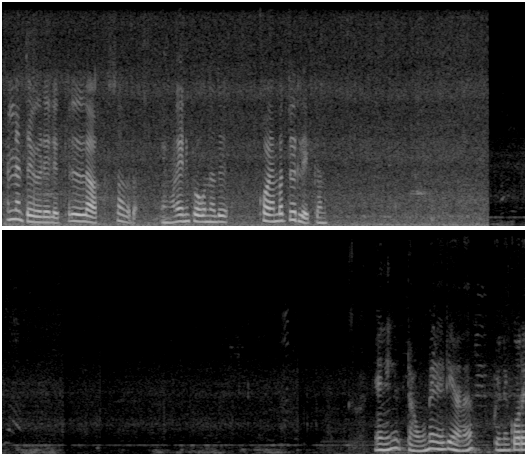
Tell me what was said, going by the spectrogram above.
ഇന്നത്തെ വീഡിയോയിലേക്ക് എല്ലാവർക്കും സ്വാഗതം. ഞങ്ങൾ ഇനി പോകുന്നത് കോയമ്പത്തൂരിലേക്കാണ്. ഇനി ടൗൺ ഏരിയ ആണ് പിന്നെ കുറേ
